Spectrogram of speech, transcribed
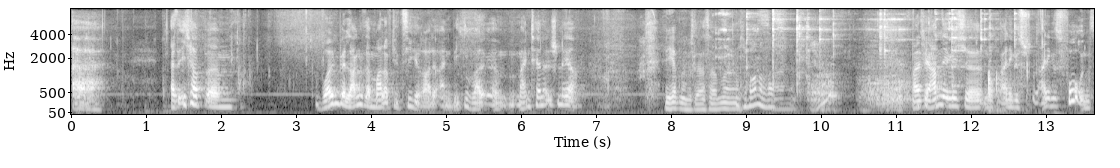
Äh, also ich habe, ähm, wollen wir langsam mal auf die Zielgerade einbiegen, weil ähm, mein Teller ist leer. Ich habe noch ein bisschen was. aber- Ich habe auch noch was. Weil wir haben nämlich äh, noch einiges, einiges vor uns.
